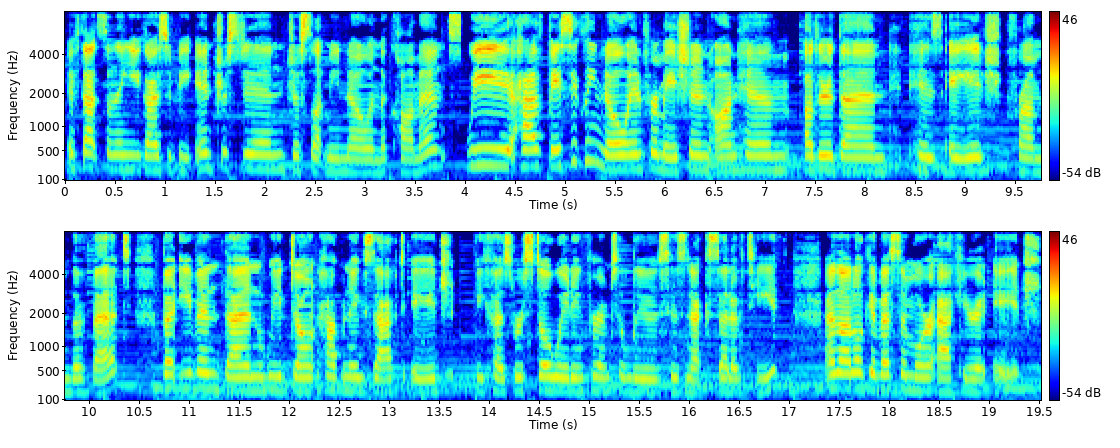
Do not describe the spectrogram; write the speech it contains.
If that's something you guys would be interested in, just let me know in the comments. We have basically no information on him other than his age from the vet, but even then, we don't have an exact age because we're still waiting for him to lose his next set of teeth, and that'll give us a more accurate age.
